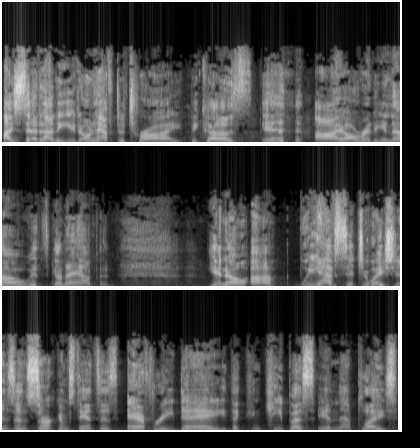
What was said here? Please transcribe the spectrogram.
I said, "Honey, you don't have to try because it, I already know it's going to happen." You know, uh, we have situations and circumstances every day that can keep us in that place.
